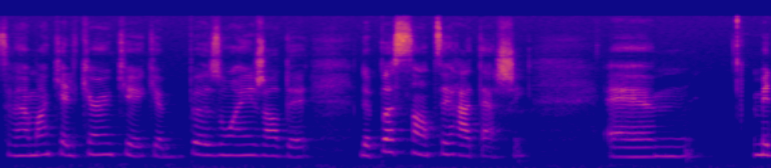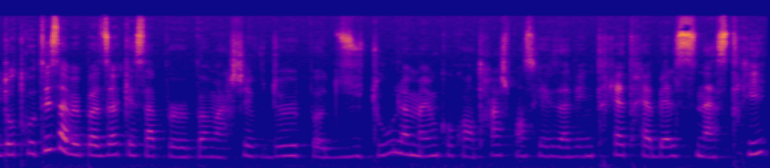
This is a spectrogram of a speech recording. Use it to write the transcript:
C'est vraiment quelqu'un qui, a- qui a besoin, genre, de ne pas se sentir attaché. Mais d'autre côté, ça veut pas dire que ça peut pas marcher, vous deux, pas du tout. Là, même qu'au contraire, je pense que vous avez une très, très belle synastrie.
